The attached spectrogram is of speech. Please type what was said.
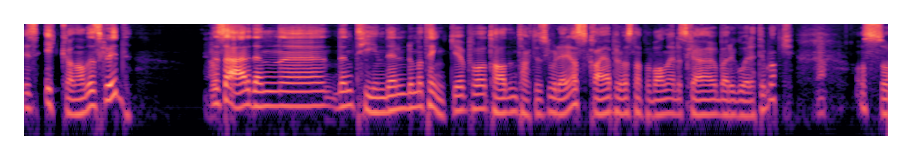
hvis ikke han hadde sklidd. Men så er det den, eh, den tiendedelen du må tenke på å ta den taktiske vurderinga. Skal jeg prøve å snappe ballen, eller skal jeg bare gå rett i blokk? Ja. Så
